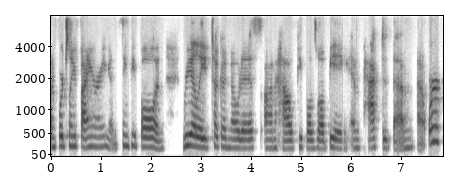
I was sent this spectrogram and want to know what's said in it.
unfortunately firing and seeing people, and really took a notice on how people's well-being impacted them at work.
